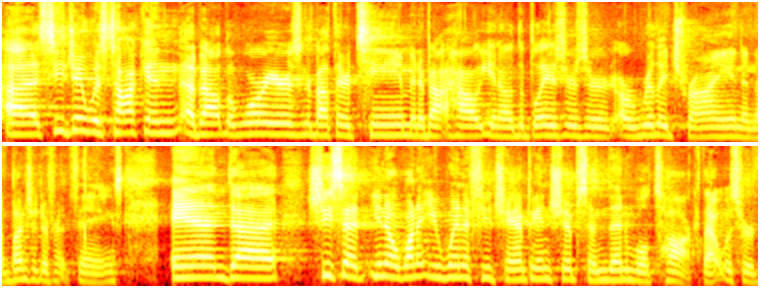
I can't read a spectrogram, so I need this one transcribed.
uh, CJ was talking about the Warriors and about their team and about how, you know, the Blazers are, are really trying and a bunch of different things. And uh, she said, you know, why don't you win a few championships and then we'll talk? That was her,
